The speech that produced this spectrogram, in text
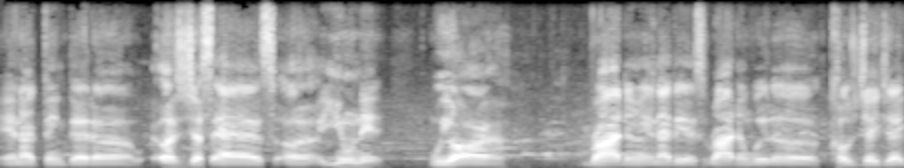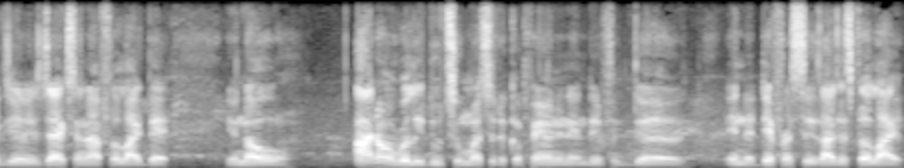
and I think that uh, us just as a unit, we are riding, and that is riding with uh, Coach J. Jack Jarious Jackson. I feel like that, you know, I don't really do too much of the comparing and different the in the differences. I just feel like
